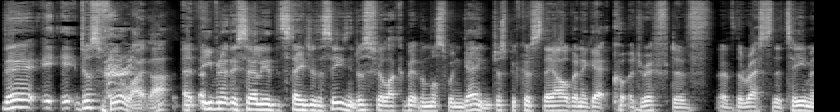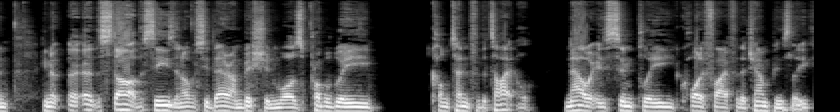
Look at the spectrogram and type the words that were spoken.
There, it, it, does feel like that. Even at this early stage of the season, it does feel like a bit of a must-win game, just because they are going to get cut adrift of of the rest of the team. And you know, at the start of the season, obviously their ambition was probably contend for the title. Now it is simply qualify for the Champions League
